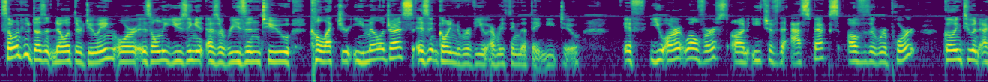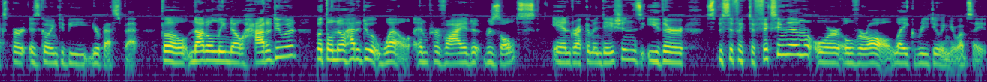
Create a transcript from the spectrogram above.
someone who doesn't know what they're doing or is only using it as a reason to collect your email address isn't going to review everything that they need to. If you aren't well versed on each of the aspects of the report, going to an expert is going to be your best bet. They'll not only know how to do it, but they'll know how to do it well and provide results and recommendations either specific to fixing them or overall, like redoing your website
